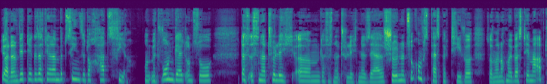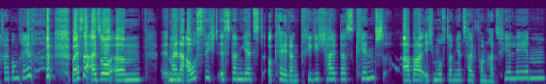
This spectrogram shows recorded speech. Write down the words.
ja, dann wird dir gesagt, ja, dann beziehen sie doch Hartz IV. Und mit Wohngeld und so, das ist natürlich, ähm, das ist natürlich eine sehr schöne Zukunftsperspektive. Sollen wir nochmal über das Thema Abtreibung reden? weißt du, also ähm, meine Aussicht ist dann jetzt, okay, dann kriege ich halt das Kind, aber ich muss dann jetzt halt von Hartz IV leben.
